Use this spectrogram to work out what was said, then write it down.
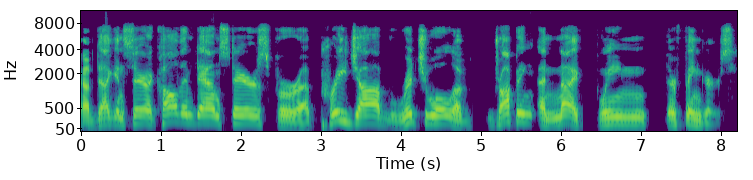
Now, Doug and Sarah call them downstairs for a pre job ritual of dropping a knife between their fingers.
